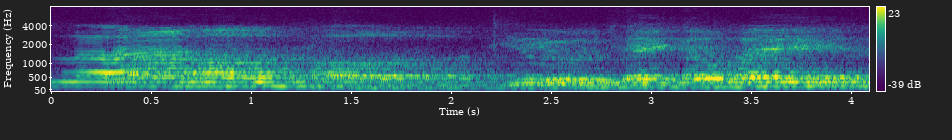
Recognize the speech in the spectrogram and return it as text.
Lamb of God, you take away the sins of the world, grant them rest. Lamb of God, you take away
